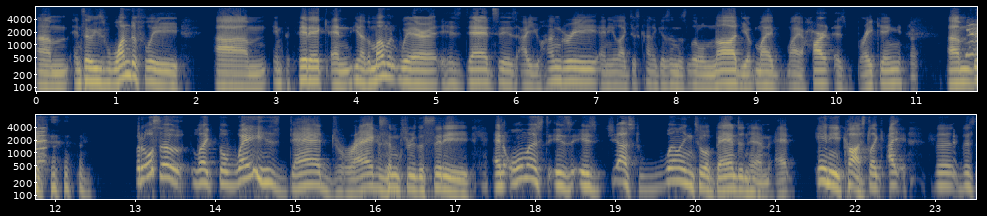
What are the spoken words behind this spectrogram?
um, and so he's wonderfully um, empathetic. And you know, the moment where his dad says, "Are you hungry?" and he like just kind of gives him this little nod. You, my my heart is breaking. Yeah. Um, but also like the way his dad drags him through the city and almost is is just willing to abandon him at any cost like i the this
